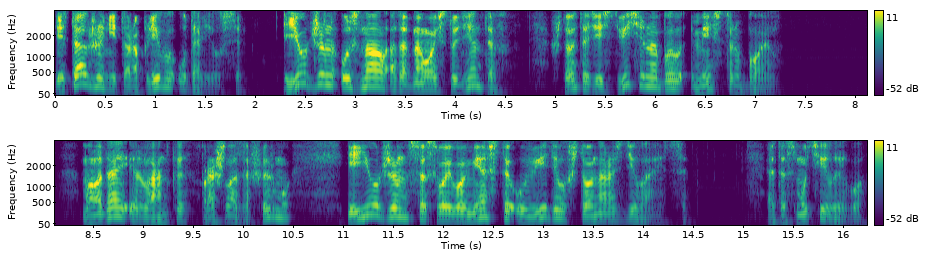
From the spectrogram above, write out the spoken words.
и также неторопливо удалился. Юджин узнал от одного из студентов, что это действительно был мистер Бойл. Молодая ирландка прошла за ширму, и Юджин со своего места увидел, что она раздевается. Это смутило его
